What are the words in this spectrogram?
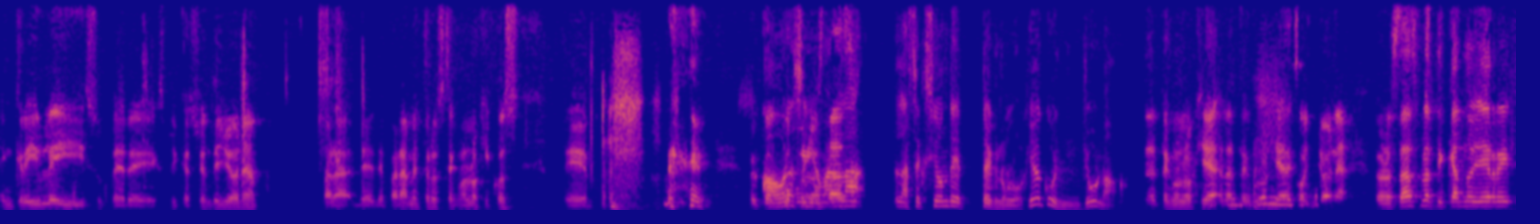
increíble y super eh, explicación de Jonah para, de, de parámetros tecnológicos. eh, ¿cómo- Ahora se estás- la, la sección de tecnología con Yuna. la tecnología, la tecnología con Jonah. Pero nos estabas platicando, Jerry,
